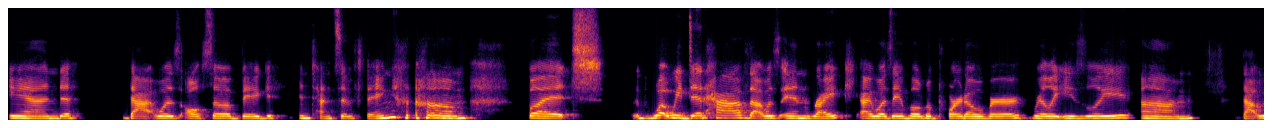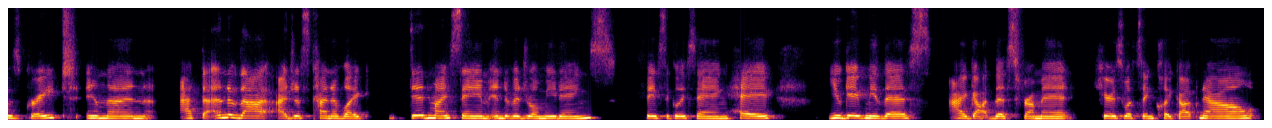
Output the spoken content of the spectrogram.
and that was also a big intensive thing. um, but what we did have that was in Wrike, I was able to port over really easily. Um, that was great. And then at the end of that, I just kind of like did my same individual meetings, basically saying, Hey, you gave me this. I got this from it. Here's what's in ClickUp now.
